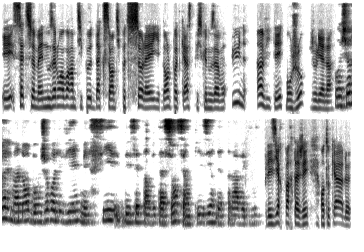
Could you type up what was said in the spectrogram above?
Et cette semaine, nous allons avoir un petit peu d'accent, un petit peu de soleil dans le podcast puisque nous avons une invitée. Bonjour Juliana. Bonjour Hermano, bonjour Olivier. Merci de cette invitation. C'est un plaisir d'être là avec vous. Plaisir partagé. En tout cas, le,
